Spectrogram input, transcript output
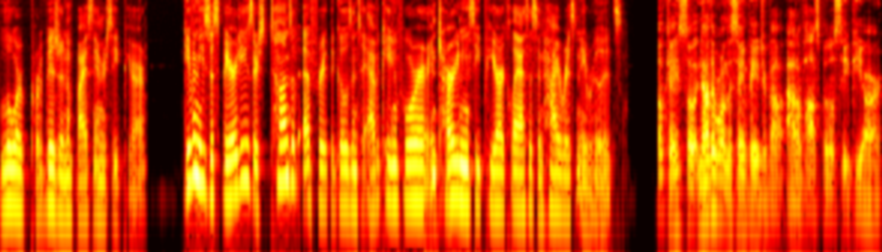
lower provision of bystander CPR. Given these disparities, there's tons of effort that goes into advocating for and targeting CPR classes in high risk neighborhoods. Okay, so now that we're on the same page about out of hospital CPR,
